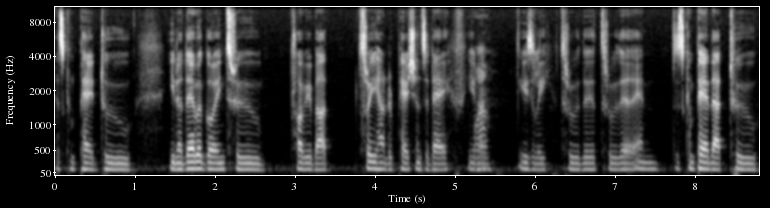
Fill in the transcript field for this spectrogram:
as compared to you know they were going through probably about 300 patients a day you Wow. know easily through the through the and just compare that to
